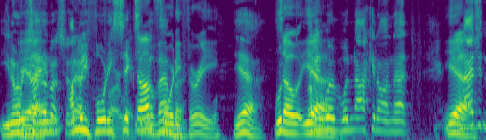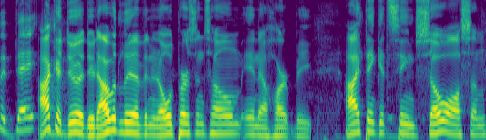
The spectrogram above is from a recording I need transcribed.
You know what Yeah. I'm None of saying? us are I'm gonna be that far away. 46 No, in I'm November. 43. Yeah. So, I yeah. mean, we're, we're knocking on that. Yeah. Imagine the day. I could do it, dude. I would live in an old person's home in a heartbeat. I think it seems so awesome,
